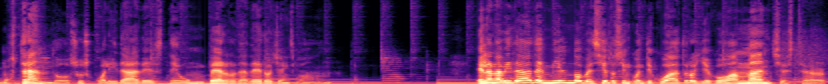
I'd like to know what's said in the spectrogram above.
mostrando sus cualidades de un verdadero James Bond. En la Navidad de 1954 llegó a Manchester,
